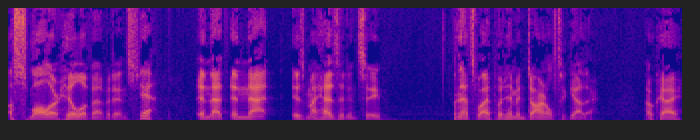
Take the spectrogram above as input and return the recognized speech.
a smaller hill of evidence. Yeah. And that and that is my hesitancy. And that's why I put him and Darnold together. Okay?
